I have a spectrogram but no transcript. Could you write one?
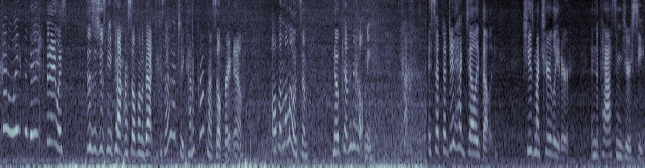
kind of late in the day. But anyways, this is just me patting myself on the back because I'm actually kind of proud of myself right now. All but my lonesome. No Kevin to help me. Except I did have Jelly Belly. She is my cheerleader in the passenger seat.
